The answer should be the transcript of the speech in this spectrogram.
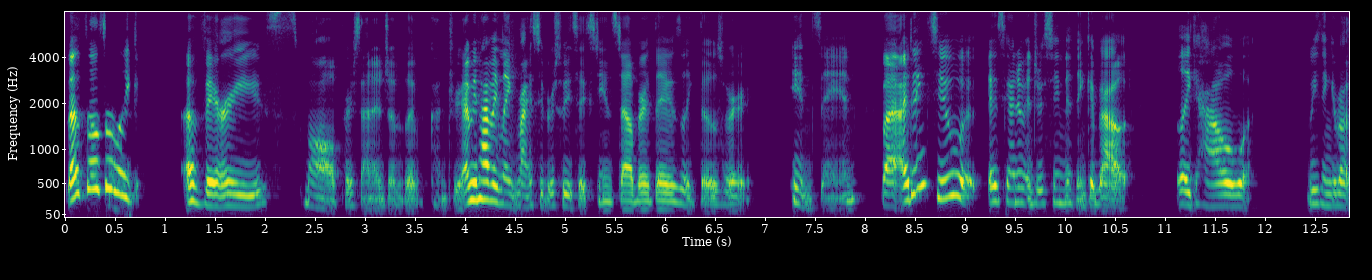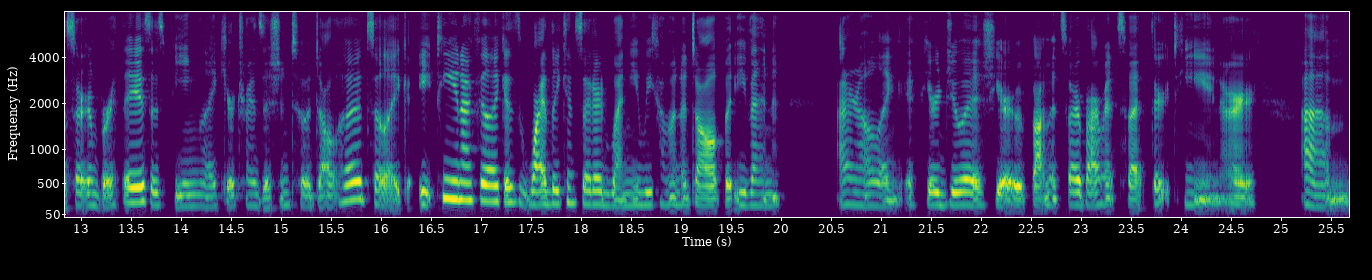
That's also like a very small percentage of the country. I mean, having like my super sweet 16 style birthdays, like those were insane. But I think too, it's kind of interesting to think about like how we think about certain birthdays as being like your transition to adulthood. So like 18, I feel like is widely considered when you become an adult, but even I don't know, like if you're Jewish, your bat mitzvah or bar mitzvah at 13, or um,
